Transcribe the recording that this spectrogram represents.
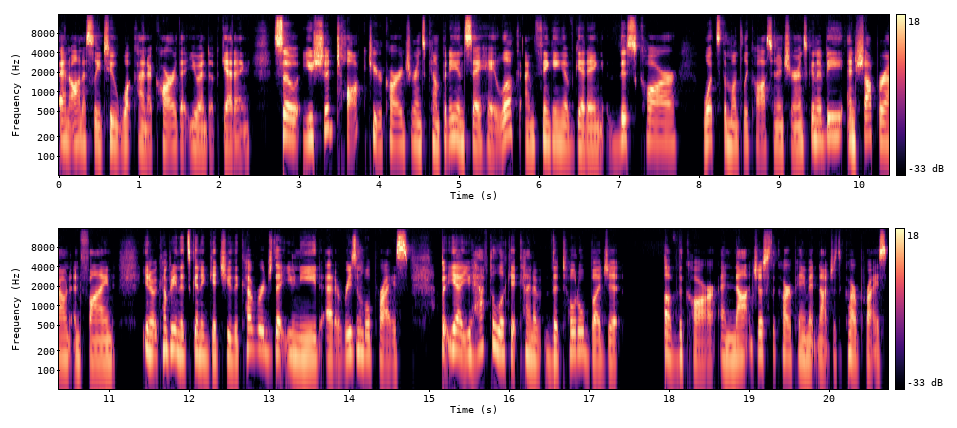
And honestly, too, what kind of car that you end up getting. So you should talk to your car insurance company and say, hey, look, I'm thinking of getting this car what's the monthly cost and insurance going to be and shop around and find you know a company that's going to get you the coverage that you need at a reasonable price but yeah you have to look at kind of the total budget of the car and not just the car payment not just the car price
